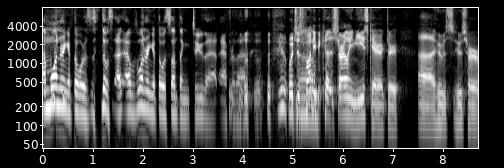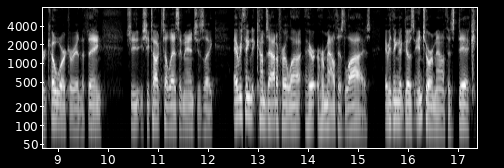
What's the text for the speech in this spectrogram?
i'm wondering if there was there was I, I was wondering if there was something to that after that Which is funny Um, because Charlyne Yi's character, uh, who's who's her coworker in the thing, she she talks to Leslie Mann. She's like, everything that comes out of her li- her, her mouth is lies. Everything that goes into our mouth is dick.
